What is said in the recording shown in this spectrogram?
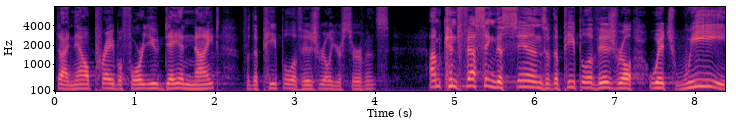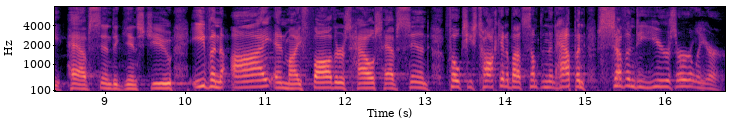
that I now pray before you day and night for the people of Israel, your servants. I'm confessing the sins of the people of Israel, which we have sinned against you. Even I and my father's house have sinned. Folks, he's talking about something that happened 70 years earlier.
